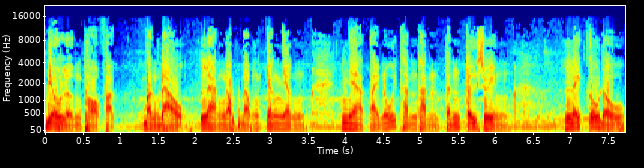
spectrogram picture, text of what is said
Vô lượng thọ phật bần đạo là ngọc động chân nhân, nhà tại núi thanh thành, tỉnh tứ xuyên. Lấy cố độ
